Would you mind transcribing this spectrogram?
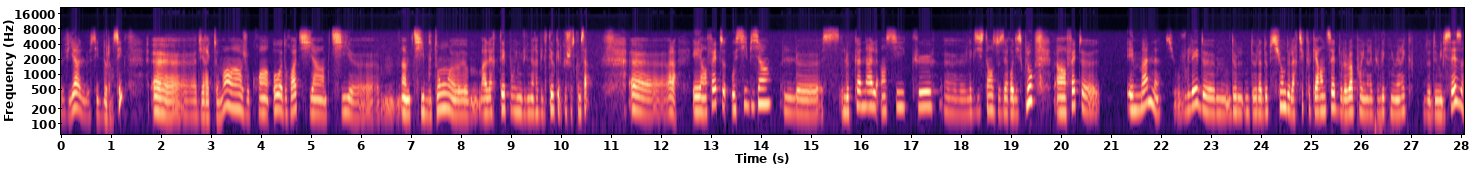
via le site de l'INSI, euh, directement. Hein, je crois en haut à droite, il y a un petit, euh, un petit bouton alerter pour une vulnérabilité ou quelque chose comme ça. voilà. Et en fait, aussi bien le, canal ainsi que euh, l'existence de Zéro Disclos, en fait, euh, émane, si vous voulez, de, l'adoption de l'article 47 de la loi pour une république numérique de 2016,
